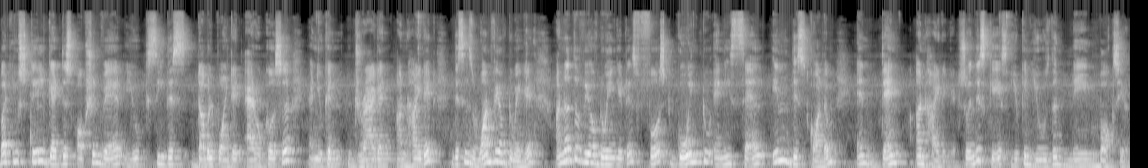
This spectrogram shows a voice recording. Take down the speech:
but you still get this option where you see this double pointed arrow cursor and you can drag and unhide it. This is one way of doing it. Another way of doing it is first going to any cell in this column and then unhiding it. So in this case you can use the name box here.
